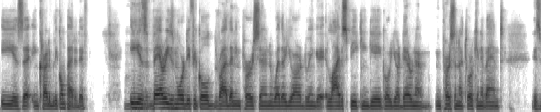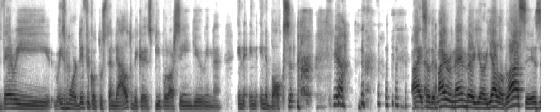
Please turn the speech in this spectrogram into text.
is uh, incredibly competitive is mm. very is more difficult rather than in person whether you are doing a live speaking gig or you're there in an in-person networking event it's very it's more difficult to stand out because people are seeing you in a, in in, in a box yeah right so they might remember your yellow glasses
